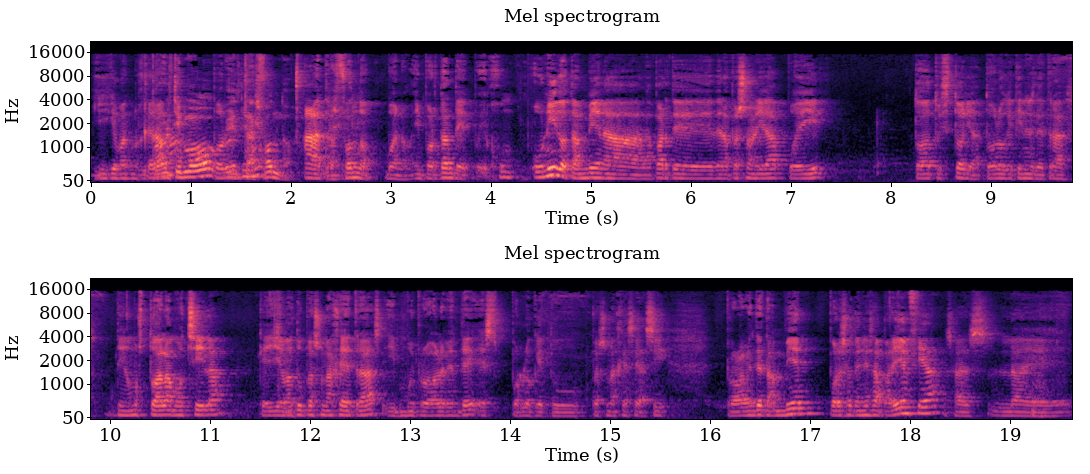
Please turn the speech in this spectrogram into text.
¿Y qué más nos Y queda? por último, el trasfondo. Ah, trasfondo. Bueno, importante. Unido también a la parte de, de la personalidad puede ir toda tu historia, todo lo que tienes detrás. Digamos, toda la mochila que lleva tu personaje detrás y muy probablemente es por lo que tu personaje sea así. Probablemente también por eso tienes apariencia, o sea, es la, eh,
